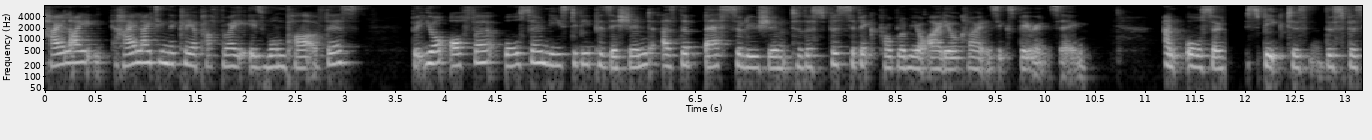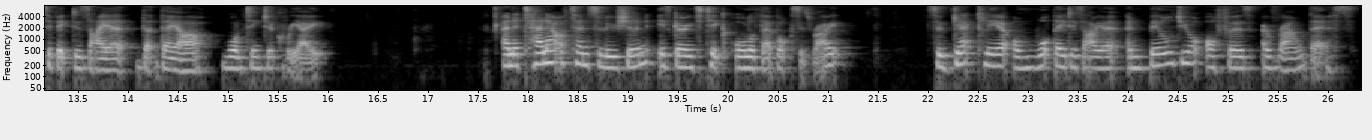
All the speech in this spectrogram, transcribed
Highlight, highlighting the clear pathway is one part of this, but your offer also needs to be positioned as the best solution to the specific problem your ideal client is experiencing, and also speak to the specific desire that they are wanting to create. And a 10 out of 10 solution is going to tick all of their boxes, right? So get clear on what they desire and build your offers around this.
